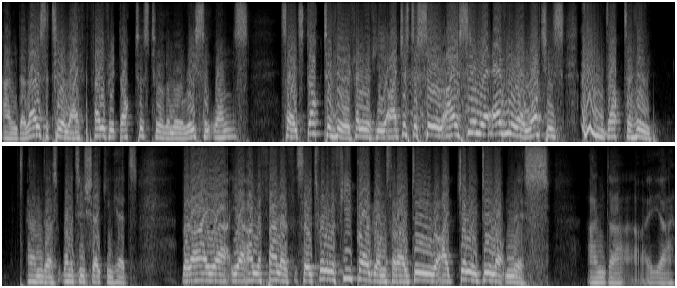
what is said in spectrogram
And uh, those are two of my favourite doctors, two of the more recent ones. So it's Doctor Who. If any of you, I just assume, I assume that everyone watches Doctor Who, and uh, one or two shaking heads. But I, uh, yeah, I'm a fan of. So it's one of the few programs that I do, I generally do not miss, and uh, I, uh,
